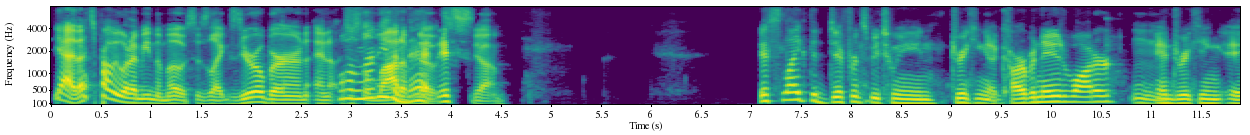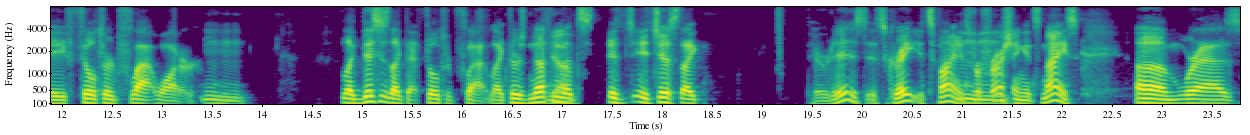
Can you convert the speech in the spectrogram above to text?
Yeah, that's probably what I mean the most is like zero burn and Well, just a lot of that. notes. It's- yeah. It's like the difference between drinking a Mm. carbonated water Mhm. and drinking a filtered flat water. Mhm. Like this is like that filtered flat. Like there's nothing Yeah. that's it's it's just like there it is. It's great. It's fine. It's Mhm. refreshing. It's nice. Um, whereas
